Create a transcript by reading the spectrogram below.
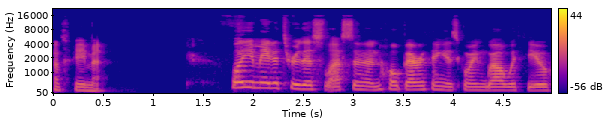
of payment. Well, you made it through this lesson and hope everything is going well with you.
